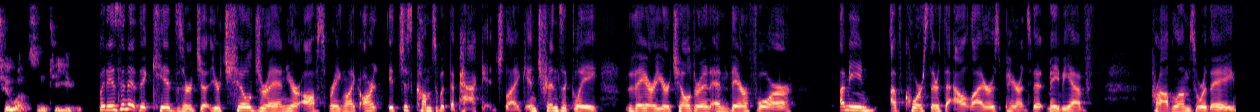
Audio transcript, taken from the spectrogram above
to us and to you. But isn't it that kids are just your children, your offspring, like aren't, it just comes with the package. Like intrinsically, they are your children and therefore, I mean, of course, there's the outliers, parents that maybe have problems where they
